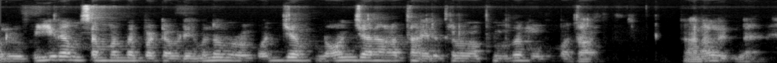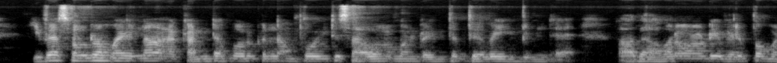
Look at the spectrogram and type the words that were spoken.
ஒரு வீரம் சம்பந்தப்பட்ட விடயம்ல கொஞ்சம் நோஞ்சனாகத்தான் இருக்கிறார்கள் அப்படின்றது உண்மைதான். ஆனால் என்ன, இவன் சொல்ற மாரிலாம் கண்ட போருக்கெல்லாம் போயிட்டு சாவகமன்ற எந்த தேவையும் இல்ல. அது அவனவனுடைய விருப்பம்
